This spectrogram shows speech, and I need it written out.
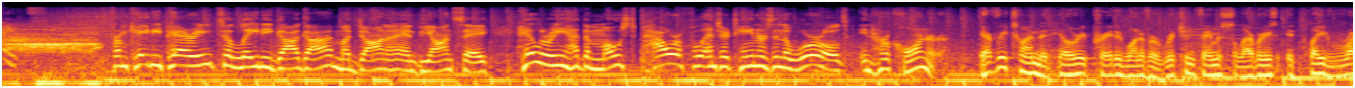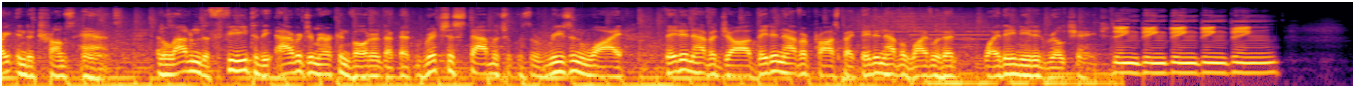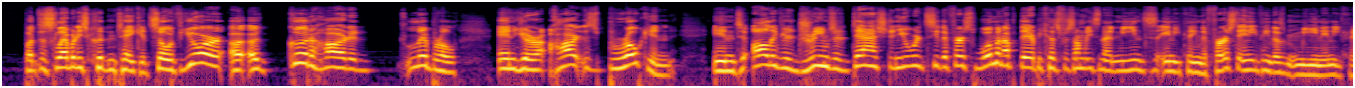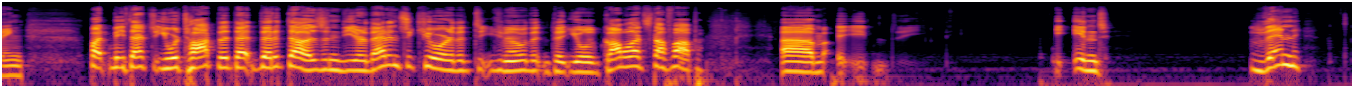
From Katy Perry to Lady Gaga, Madonna, and Beyonce, Hillary had the most powerful entertainers in the world in her corner. Every time that Hillary paraded one of her rich and famous celebrities, it played right into Trump's hands. It allowed him to feed to the average American voter that that rich establishment was the reason why they didn't have a job, they didn't have a prospect, they didn't have a livelihood, why they needed real change. Ding, ding, ding, ding, ding. But the celebrities couldn't take it. So if you're a, a good hearted liberal and your heart is broken and all of your dreams are dashed and you to see the first woman up there because for some reason that means anything. The first anything doesn't mean anything. But if that you were taught that, that that it does, and you're that insecure that you know that, that you'll gobble that stuff up, um, and then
